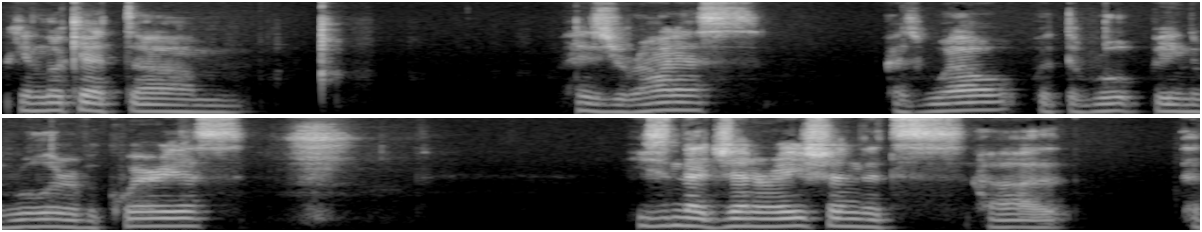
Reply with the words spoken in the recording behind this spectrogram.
We can look at um, his Uranus as well, with the rule being the ruler of Aquarius. He's in that generation that's uh, a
